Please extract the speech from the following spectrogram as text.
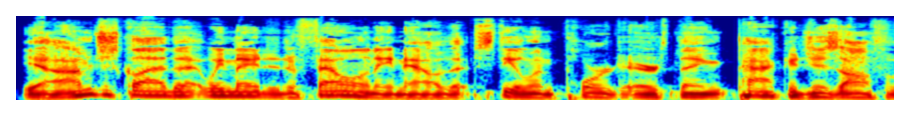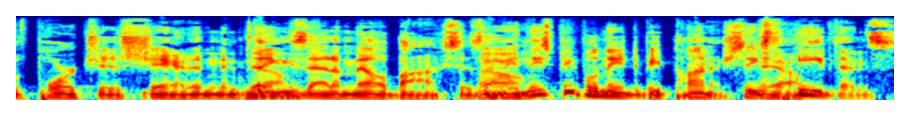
Yeah, I'm just glad that we made it a felony now that stealing port or thing packages off of porches, Shannon, and Yeah. things out of mailboxes. I Oh. mean, these people need to be punished. These Yeah. heathens.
